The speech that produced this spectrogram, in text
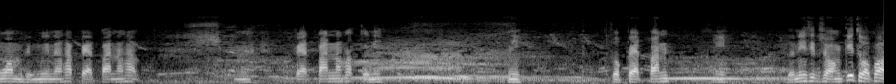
งวมถึงหมือนะครับแปดปันนะครับอืมแปดปันนะครับตัวนี้ นี่ ตัวแปดปันนี่ ตัวนี้สิบสองกี่ตัวพ่อ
